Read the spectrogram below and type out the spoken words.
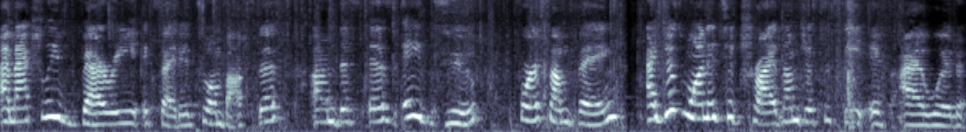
I'm actually very excited to unbox this. Um, this is a dupe for something. I just wanted to try them just to see if I would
